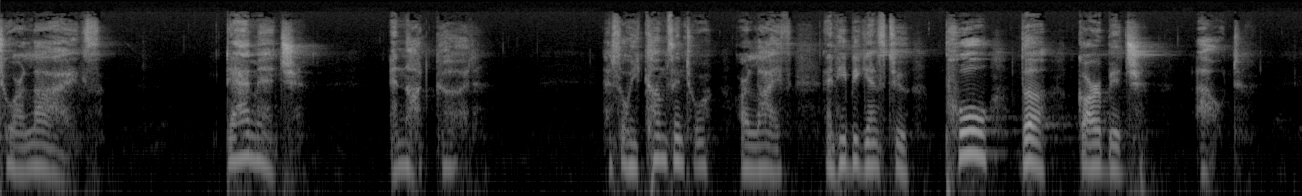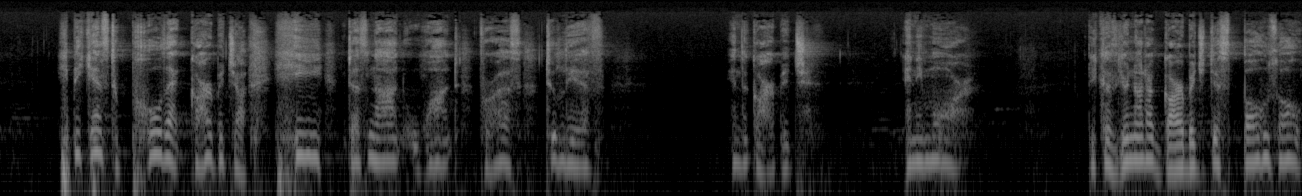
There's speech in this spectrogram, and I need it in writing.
to our lives. Damage and not good. And so he comes into our life and he begins to pull the garbage out. He begins to pull that garbage out. He does not want for us to live in the garbage anymore. Because you're not a garbage disposal.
